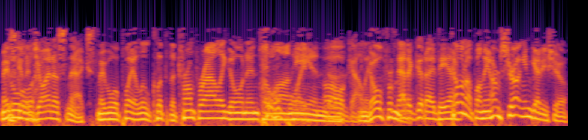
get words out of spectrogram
Maybe we'll, to join us next. maybe we'll play a little clip of the Trump rally going into Oh, Lanhee and, uh, Oh, golly. and go from Is that there. a good idea? Coming up on the Armstrong and Getty Show.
